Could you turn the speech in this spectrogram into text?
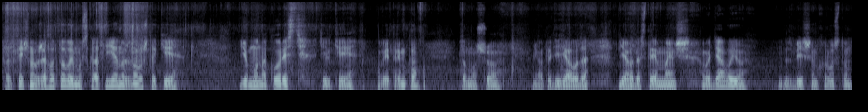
Практично вже готовий, мускат є, але знову ж таки йому на користь тільки витримка. тому що в нього тоді ягода, ягода стає менш водявою, з більшим хрустом.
